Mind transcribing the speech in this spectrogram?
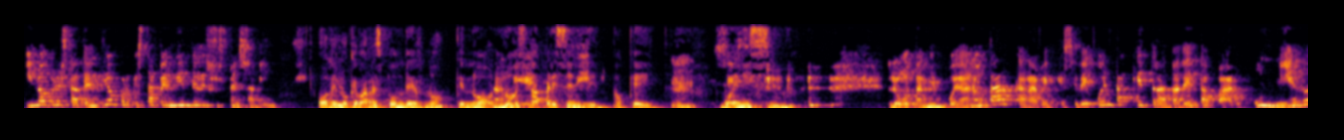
y no presta atención porque está pendiente de sus pensamientos. O de lo que va a responder, ¿no? Que no, no está presente. Ok. Mm, Buenísimo. Luego también puede anotar, cada vez que se dé cuenta, que trata de tapar un miedo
